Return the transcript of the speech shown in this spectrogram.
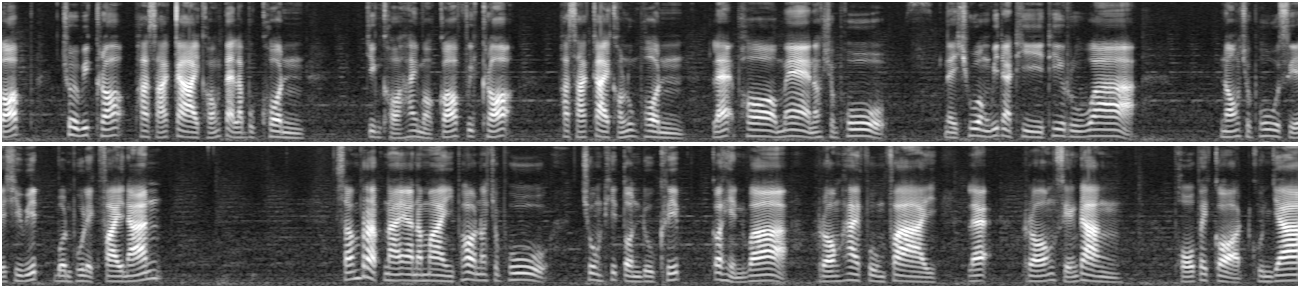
ก๊อฟช่วยวิเคราะห์ ภาษากายของแต่ละบุคคล จึงขอให้หมอกอฟวิเคราะห์ ภาษากายของลุงพล และพ่อแม่น้องชมพู่ ในช่วงวินาทีที่รู้ว่า น้องชมพู่เสียชีวิตบนภูเหล็กไฟนั้นสำหรับนายอนามัยพ่อน้องชมพู่ช่วงที่ตนดูคลิปก็เห็นว่าร้องไห้ฟูมฟายและร้องเสียงดัง ผไปกอดคุณย่า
